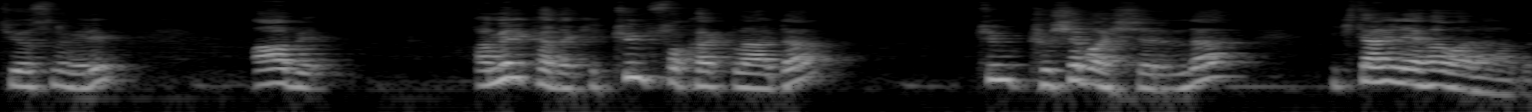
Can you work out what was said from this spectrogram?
Tüyosunu vereyim. Abi Amerika'daki tüm sokaklarda tüm köşe başlarında iki tane levha var abi.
